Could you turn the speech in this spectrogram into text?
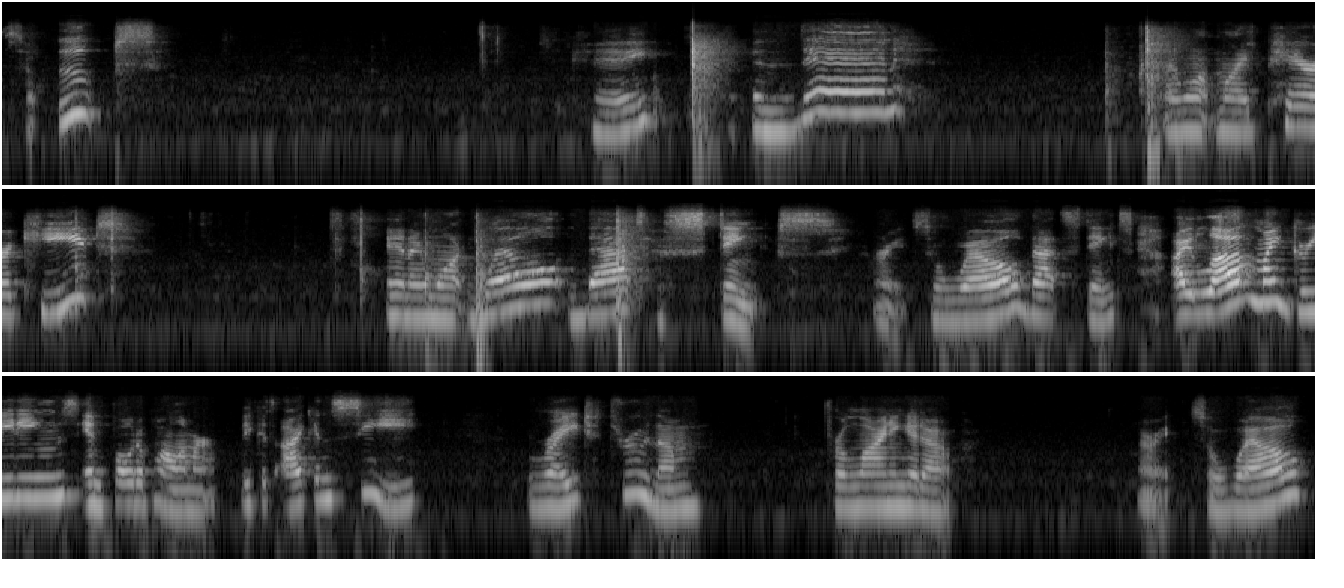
So oops. Okay, and then I want my parakeet. And I want, well, that stinks. All right, so well, that stinks. I love my greetings in photopolymer because I can see right through them for lining it up. All right, so well,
